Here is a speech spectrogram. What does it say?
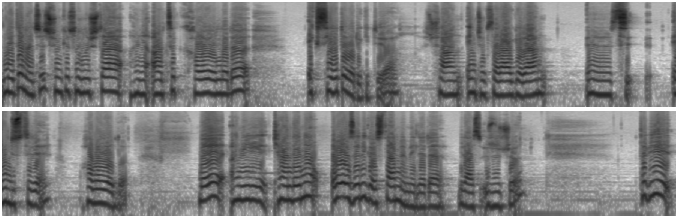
neden acı? Çünkü sonuçta hani artık hava yolları eksiye doğru gidiyor. Şu an en çok zarar gören e, endüstri hava yolu ve hani kendilerine o özeni göstermemeleri biraz üzücü. Tabii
